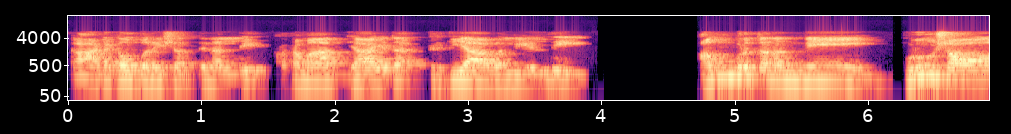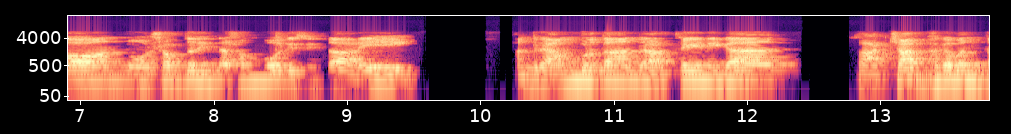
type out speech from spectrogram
ಕಾಟಕ ಉಪನಿಷತ್ತಿನಲ್ಲಿ ಪ್ರಥಮಾಧ್ಯಾಯದ ತೃತೀಯಾವಲ್ಲಿಯಲ್ಲಿ ಅಮೃತನನ್ನೇ ಪುರುಷ ಅನ್ನೋ ಶಬ್ದದಿಂದ ಸಂಬೋಧಿಸಿದ್ದಾರೆ. ಅಂದ್ರೆ ಅಮೃತ ಅಂದ್ರೆ ಅರ್ಥ ಏನೀಗ? ಸಾಕ್ಷಾತ್ ಭಗವಂತ.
